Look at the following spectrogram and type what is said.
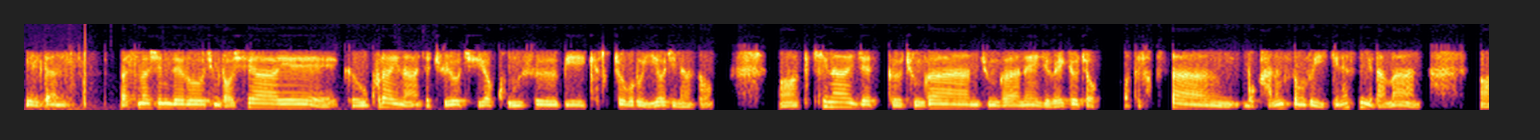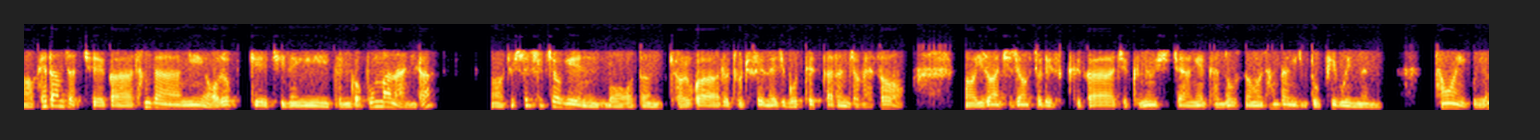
일단 말씀하신 대로 지금 러시아의 그 우크라이나 주요 지역 공습이 계속적으로 이어지면서 어, 특히나 이제 그 중간 중간에 이제 외교적 어떤 협상 뭐 가능성도 있긴 했습니다만 어, 회담 자체가 상당히 어렵게 진행이 된 것뿐만 아니라 어, 좀 실질적인 뭐 어떤 결과를 도출해내지 못했다는 점에서 어, 이러한 지정학적 리스크가 지금 금융시장의 변동성을 상당히 좀 높이고 있는 상황이고요.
